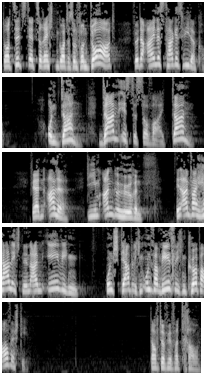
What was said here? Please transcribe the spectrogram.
Dort sitzt er zu Rechten Gottes und von dort wird er eines Tages wiederkommen. Und dann, dann ist es soweit. Dann werden alle, die ihm angehören, in einem verherrlichten, in einem ewigen, unsterblichen, unverweslichen Körper auferstehen. Darauf dürfen wir vertrauen.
